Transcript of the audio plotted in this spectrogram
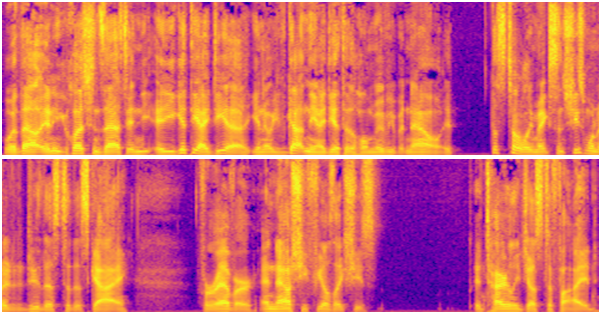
without any questions asked. And you, you, get the idea, you know, you've gotten the idea through the whole movie, but now it this totally makes sense. She's wanted to do this to this guy forever, and now she feels like she's entirely justified.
